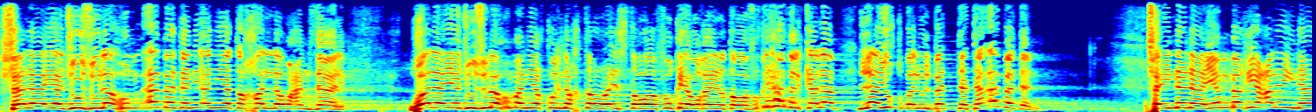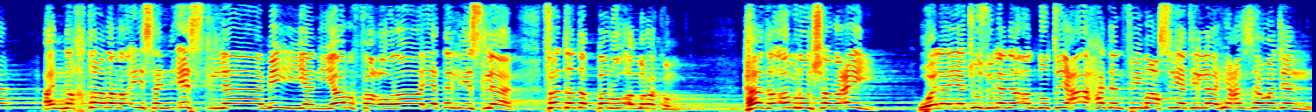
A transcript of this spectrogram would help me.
فلا يجوز لهم أبدا أن يتخلوا عن ذلك. ولا يجوز لهم أن يقول نختار رئيس توافقي أو غير توافقي. هذا الكلام لا يقبل البتة أبدا. فإننا ينبغي علينا أن نختار رئيسا إسلاميا يرفع راية الإسلام. فتدبروا أمركم. هذا أمر شرعي. ولا يجوز لنا أن نطيع أحدا في معصية الله عز وجل.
